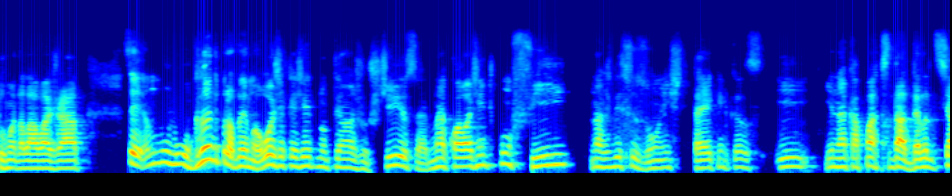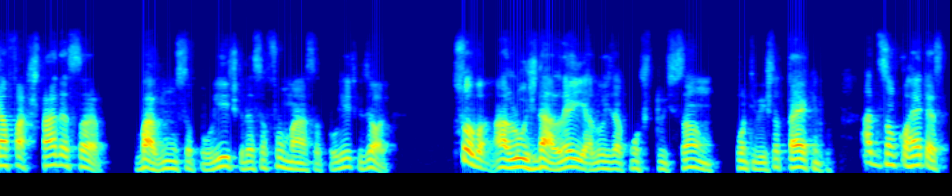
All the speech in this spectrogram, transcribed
turma da Lava Jato. O grande problema hoje é que a gente não tem uma justiça na qual a gente confie nas decisões técnicas e, e na capacidade dela de se afastar dessa bagunça política, dessa fumaça política, dizer, olha, sob a luz da lei, a luz da Constituição, do ponto de vista técnico, a decisão correta é essa.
